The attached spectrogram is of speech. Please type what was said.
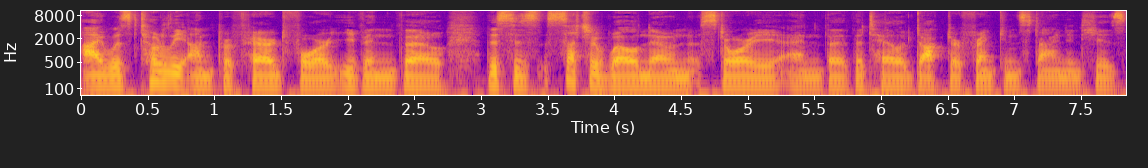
I was totally unprepared for, even though this is such a well known story and the, the tale of Dr. Frankenstein and his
